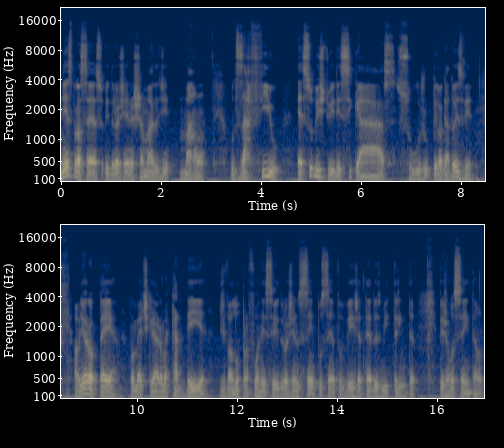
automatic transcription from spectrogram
Nesse processo, o hidrogênio é chamado de marrom. O desafio é substituir esse gás sujo pelo H2V. A União Europeia promete criar uma cadeia de valor para fornecer hidrogênio 100% verde até 2030. Vejam você então,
